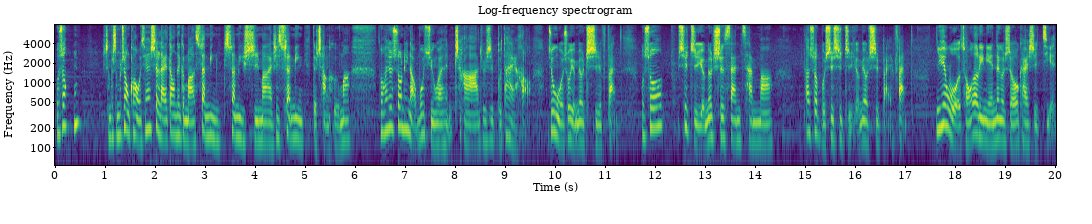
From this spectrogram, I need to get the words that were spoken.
我说嗯，什么什么状况？我现在是来到那个吗？算命算命师吗？还是算命的场合吗？然后他就说你脑部循环很差，就是不太好。就问我说有没有吃饭？我说是指有没有吃三餐吗？他说不是，是指有没有吃白饭。因为我从二零年那个时候开始减，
